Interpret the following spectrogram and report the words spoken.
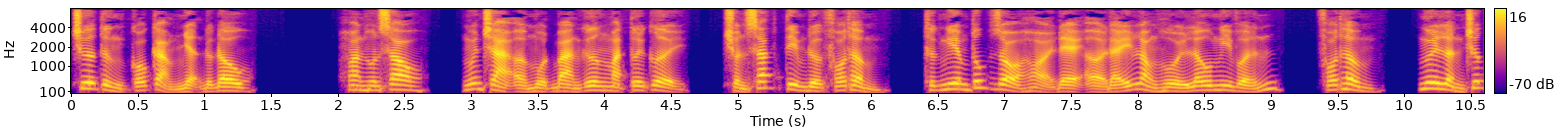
chưa từng có cảm nhận được đâu. Hoan hôn sau, Nguyễn Trà ở một bàn gương mặt tươi cười, chuẩn xác tìm được phó thẩm, thực nghiêm túc dò hỏi đè ở đấy lòng hồi lâu nghi vấn, phó thẩm, ngươi lần trước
